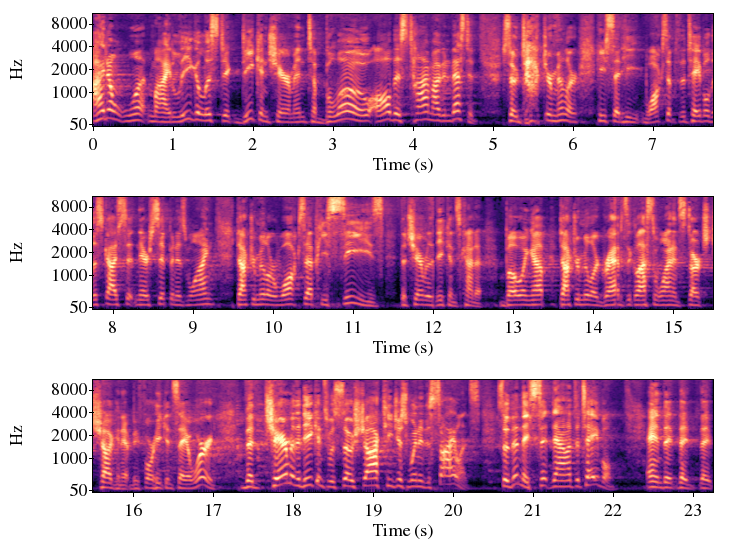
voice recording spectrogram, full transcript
I don't want my legalistic deacon chairman to blow all this time I've invested. So Dr. Miller, he said he walks up to the table. This guy's sitting there sipping his wine. Dr. Miller Miller walks up. He sees the chairman of the deacons kind of bowing up. Dr. Miller grabs the glass of wine and starts chugging it before he can say a word. The chairman of the deacons was so shocked, he just went into silence. So then they sit down at the table and they, they, they,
